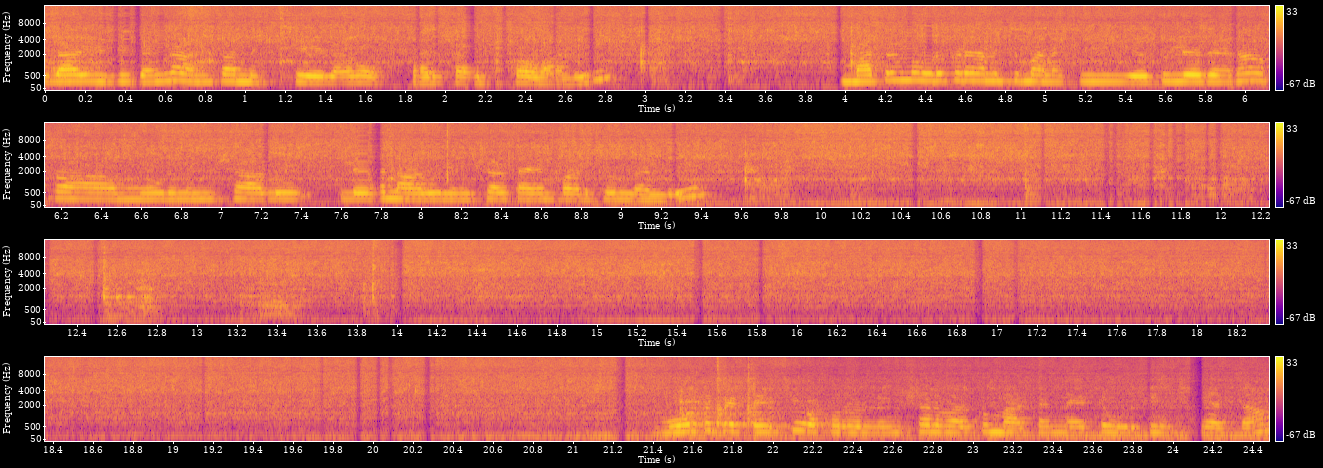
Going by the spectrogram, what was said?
ఇలా ఈ విధంగా అంతా మిక్స్ అయ్యేలాగా ఒకసారి కలుపుకోవాలి. మటన్ ఉడకడానికి మనకి ఎటు లేదైనా ఒక మూడు నిమిషాలు లేదా నాలుగు నిమిషాలు టైం పడుతుందండి. మూత పెట్టేసి ఒక రెండు నిమిషాల వరకు మటన్ అయితే ఉడికించేద్దాం.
